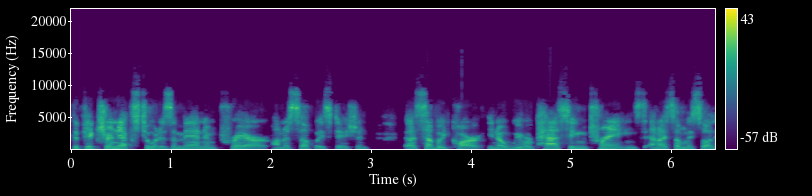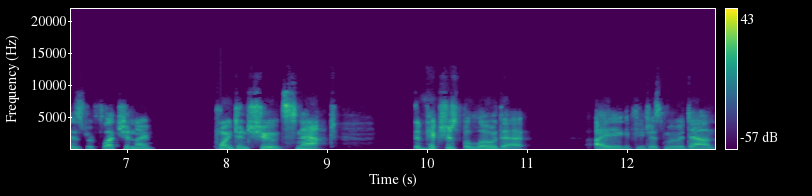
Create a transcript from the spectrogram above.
The picture next to it is a man in prayer on a subway station, a subway car. You know, we were passing trains and I suddenly saw his reflection. I point and shoot, snapped. The Mm. pictures below that, I if you just move it down,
